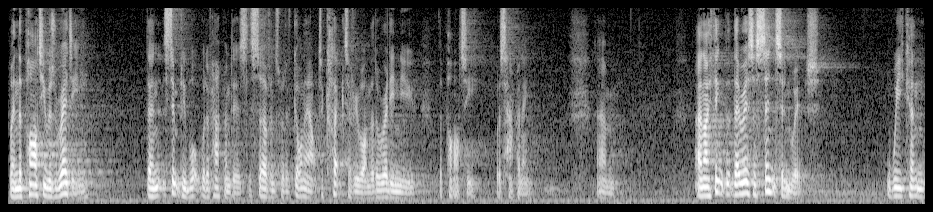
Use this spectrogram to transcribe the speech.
When the party was ready, then simply what would have happened is the servants would have gone out to collect everyone that already knew the party was happening. Um, and I think that there is a sense in which we can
